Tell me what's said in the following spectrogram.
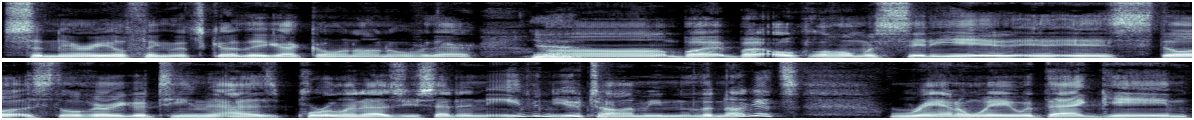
scenario thing that's go, they got going on over there. Yeah. Uh, but but Oklahoma City is, is still is still a very good team as Portland, as you said, and even Utah. I mean, the Nuggets ran away with that game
